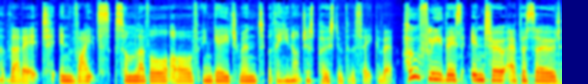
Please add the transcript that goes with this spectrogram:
that it invites some level of engagement, but that you're not just posting for the sake of it. Hopefully, hopefully, this intro episode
